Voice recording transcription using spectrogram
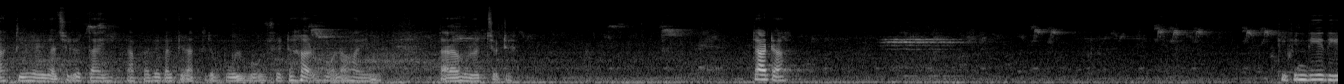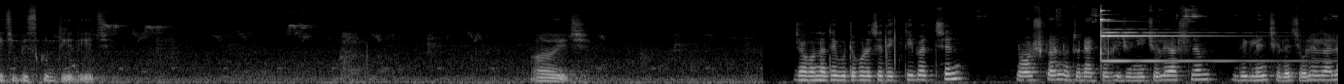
রাত্রি হয়ে গেছিল, তাই আপনাদের কালকে রাত্রে বলব, সেটা আর বলা হয়নি তারা হলো চোটে। টাটা। টিফিন দিয়ে দিয়েছি, বিস্কুট দিয়ে দিয়েছি। ওই জগন্নাথে উঠে পড়েছে, দেখতেই পাচ্ছেন। নমস্কার, নতুন একটা ভিডিও নিয়ে চলে আসলাম। দেখলেন ছেলে চলে গেল।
